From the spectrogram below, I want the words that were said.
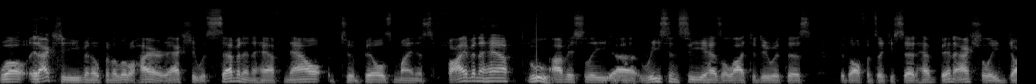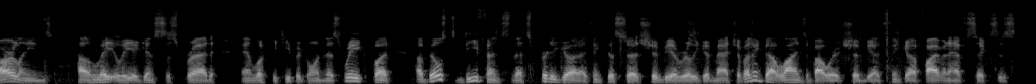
Well, it actually even opened a little higher. It actually was seven and a half. Now to Bills minus five and a half. Ooh. Obviously, uh, recency has a lot to do with this. The Dolphins, like you said, have been actually darlings uh, lately against the spread and look to keep it going this week. But uh, Bills defense, that's pretty good. I think this uh, should be a really good matchup. I think that line's about where it should be. I think uh, five and a half, six is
